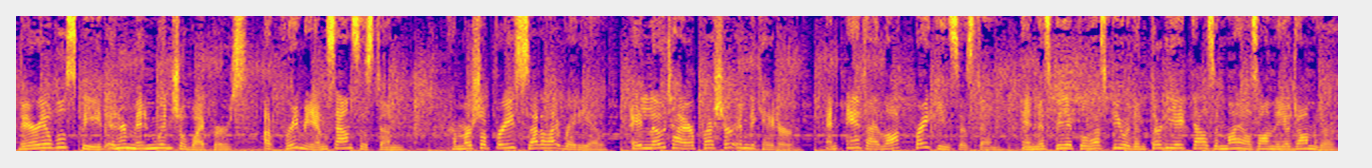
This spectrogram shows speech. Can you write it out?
variable speed intermittent windshield wipers, a premium sound system, commercial-free satellite radio, a low tire pressure indicator, an anti-lock braking system, and this vehicle has fewer than 38,000 miles on the odometer.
